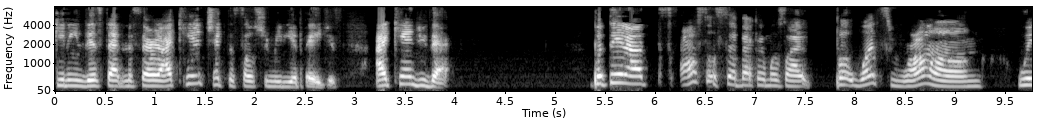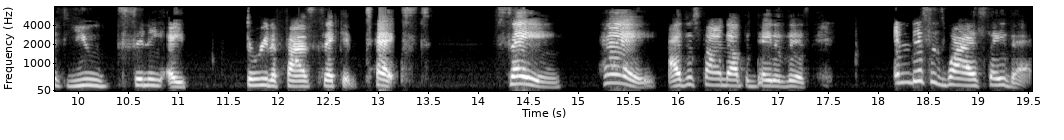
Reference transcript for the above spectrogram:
getting this, that, and the third. I can't check the social media pages. I can't do that. But then I also sat back and was like, but what's wrong with you sending a three to five second text saying, Hey, I just found out the date of this. And this is why I say that.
